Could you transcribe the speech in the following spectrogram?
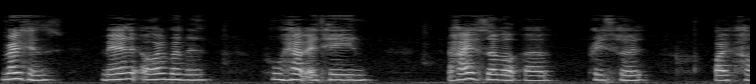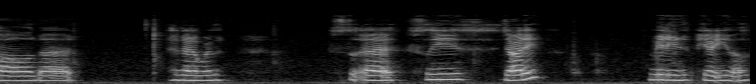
versions, men or women who have attained the highest level of priesthood are called, uh, another one, uh, Sleazadi, meaning pure evil.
